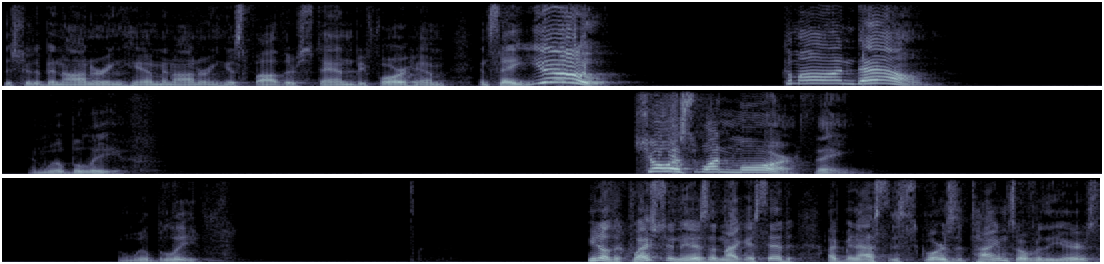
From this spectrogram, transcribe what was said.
that should have been honoring him and honoring his father stand before him and say, You! Come on down! And we'll believe. Show us one more thing, and we'll believe. You know, the question is, and like I said, I've been asked this scores of times over the years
